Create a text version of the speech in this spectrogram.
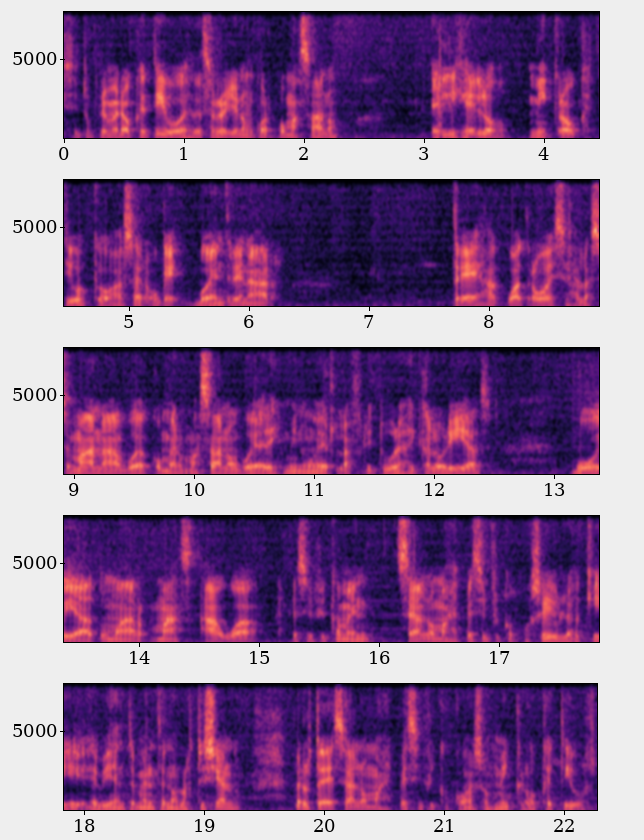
si tu primer objetivo es desarrollar un cuerpo más sano, elige los micro objetivos que vas a hacer. Ok, voy a entrenar 3 a 4 veces a la semana, voy a comer más sano, voy a disminuir las frituras y calorías, voy a tomar más agua, específicamente, sean lo más específico posible. Aquí evidentemente no lo estoy diciendo, pero ustedes sean lo más específico con esos micro objetivos.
